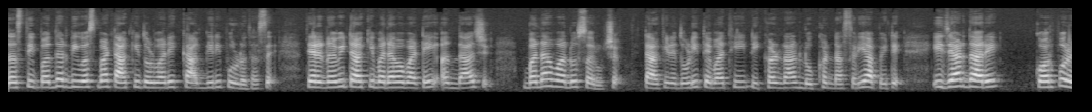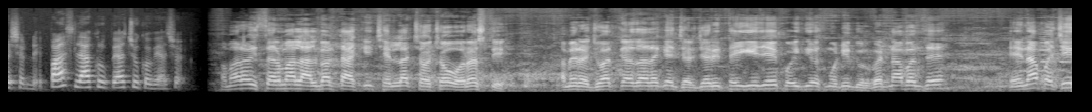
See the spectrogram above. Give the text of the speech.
દસથી પંદર દિવસમાં ટાંકી તોડવાની કામગીરી પૂર્ણ થશે. ત્યારે નવી ટાંકી બનાવવા માટે અંદાજ બનાવવાનો શરૂ છે. ટાંકીને તોડી તેમાંથી નીકળનાર લોખંડના સળિયા પેટે ઇજારદારે કોર્પોરેશનને પાંચ લાખ રૂપિયા ચૂકવ્યા છે. અમારા વિસ્તારમાં લાલબાગ ટાંકી છેલ્લા છ છ વર્ષથી અમે રજૂઆત કરતા હતા કે જર્જરિત થઈ ગઈ છે, કોઈ દિવસ મોટી દુર્ઘટના બનશે. એના પછી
